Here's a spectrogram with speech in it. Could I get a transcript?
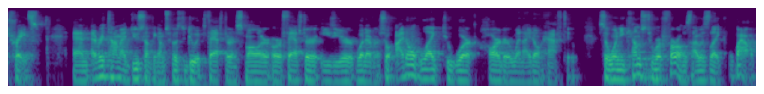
traits. And every time I do something, I'm supposed to do it faster and smaller or faster, easier, whatever. So I don't like to work harder when I don't have to. So when it comes to referrals, I was like, wow,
